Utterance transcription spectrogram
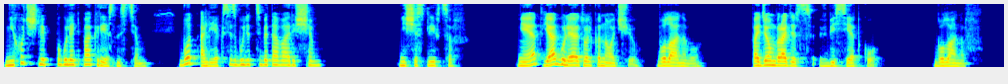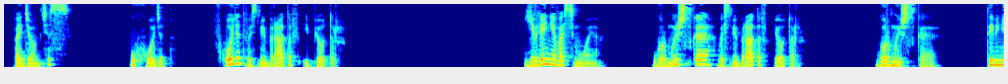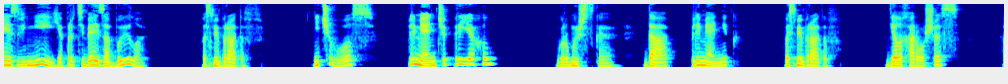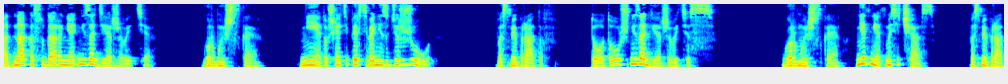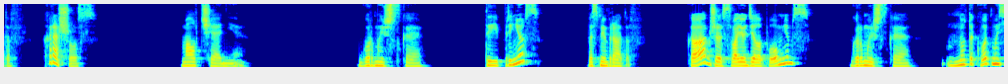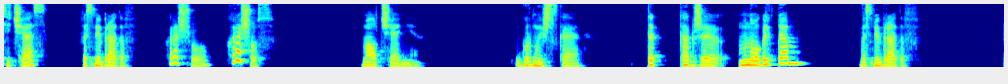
Не хочешь ли погулять по окрестностям? Вот Алексис будет тебе товарищем. Несчастливцев. Нет, я гуляю только ночью. Буланову. Пойдем, братец, в беседку. Буланов. Пойдемте-с. Уходят. Входят Восьмибратов и Петр. Явление восьмое. Гурмышская, Восьмибратов, Петр. Гурмышская. Ты меня извини, я про тебя и забыла. Восьмибратов. Ничего-с. Племянничек приехал. Гурмышская. Да, племянник. Восьмибратов. Дело хорошее-с. Однако, сударыня, не задерживайте. Гурмышская. Нет, уж я теперь тебя не задержу. Восьмибратов. То-то уж не задерживайтесь. Гурмышская. Нет-нет, мы сейчас. Восьмибратов. Хорошо-с. Молчание. Гурмышская. Ты принес? Восьмибратов. Как же, свое дело помним-с. Гурмышская. Ну так вот мы сейчас. Восьмибратов. Хорошо, хорошо-с. Молчание. Гурмышская. Так как же, много ли там? Восьмибратов.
